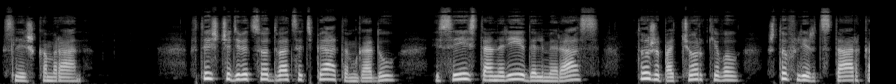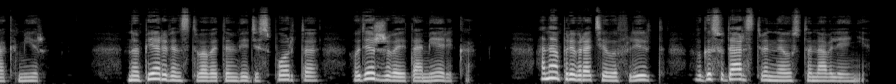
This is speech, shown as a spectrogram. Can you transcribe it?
слишком рано. В 1925 году эссеист Анри Дельмирас тоже подчеркивал, что флирт стар как мир. Но первенство в этом виде спорта удерживает Америка она превратила флирт в государственное установление,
